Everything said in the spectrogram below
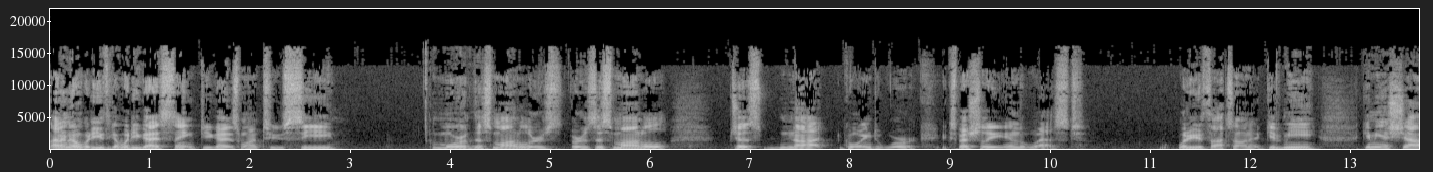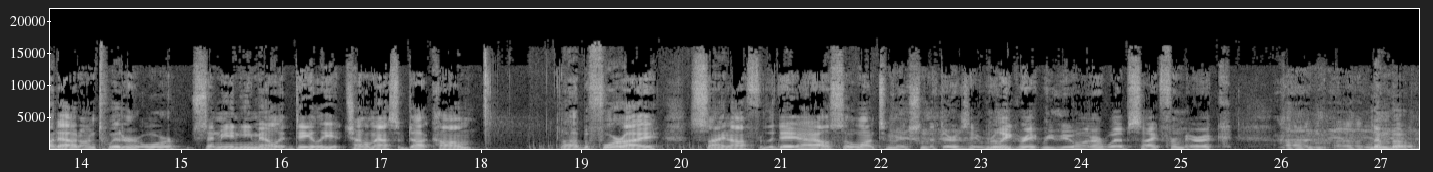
I don't know. What do you th- what do you guys think? Do you guys want to see more of this model, or is, or is this model just not going to work, especially in the West? What are your thoughts on it? Give me give me a shout out on Twitter or send me an email at daily at channelmassive.com. Uh, before I sign off for the day, I also want to mention that there is a really great review on our website from Eric on uh, Limbo,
